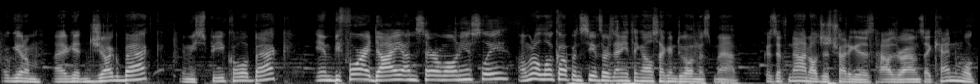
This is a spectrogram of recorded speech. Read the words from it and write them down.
Go get him. I get Jug back. Give me Speed Cola back. And before I die unceremoniously, I'm going to look up and see if there's anything else I can do on this map. Because if not, I'll just try to get as house around as I can. We'll,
